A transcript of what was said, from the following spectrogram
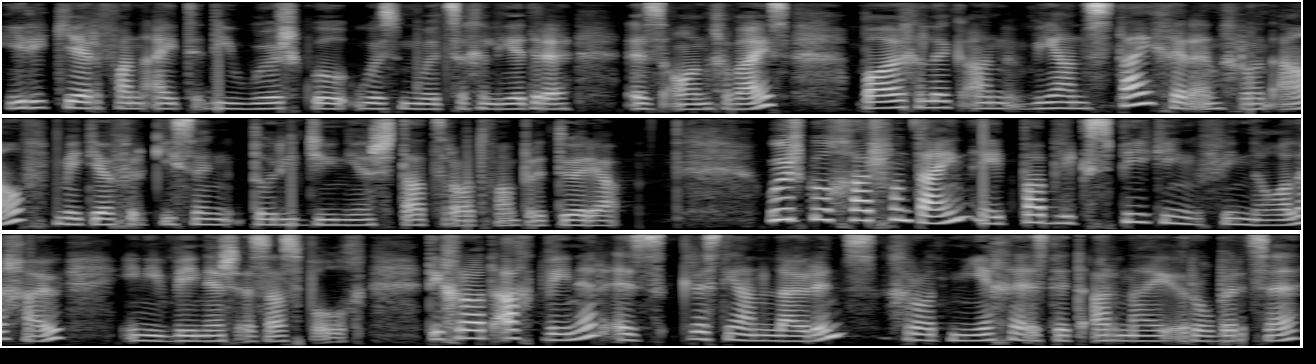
hierdie keer vanuit die Hoërskool Oosmoed se geleedere is aangewys. Baie geluk aan Wian Steiger in graad 11 met jou verkiesing tot die junior stadsraad van Pretoria. Hoërskool Garsfontein het public speaking finale gehou en die wenners is as volg. Die graad 8 wenner is Christian Lourens, graad 9 is dit Arney Robertse,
